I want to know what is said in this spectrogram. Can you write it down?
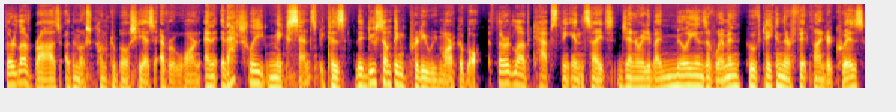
Third Love bras are the most comfortable she has ever worn. And it actually makes sense because they do something pretty remarkable. Third Love taps the insights generated by millions of women who've taken their Fit Finder quiz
